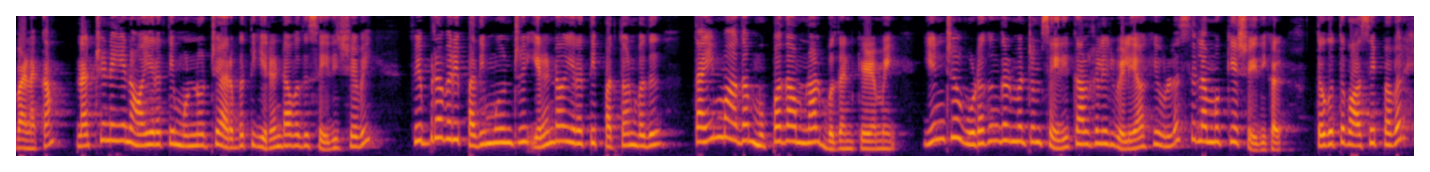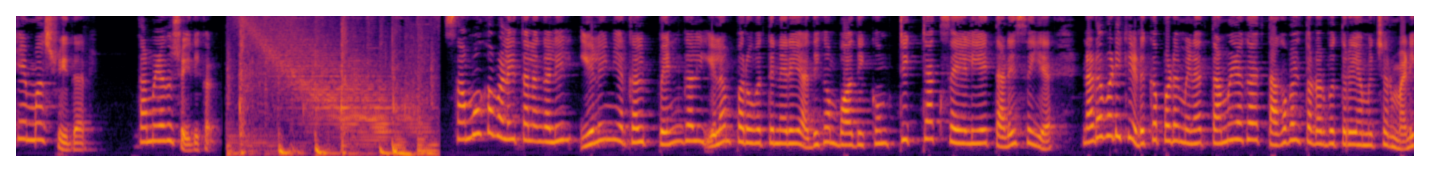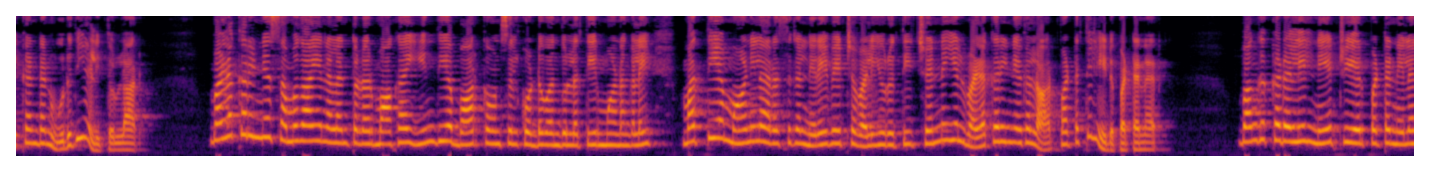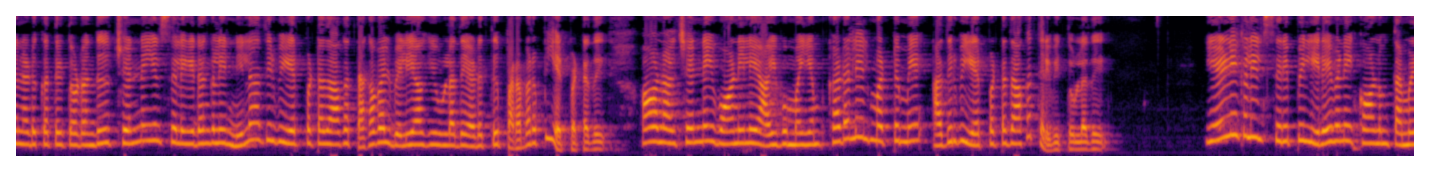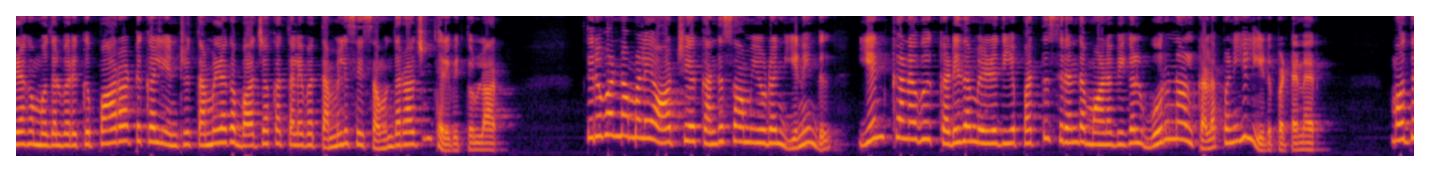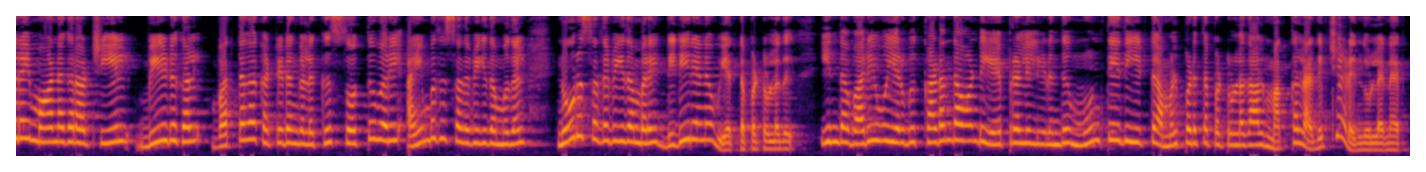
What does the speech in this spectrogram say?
வணக்கம். நற்றினையின் ஆயிரத்தி முன்னூற்றி அறுபத்தி இரண்டாவது செய்தி சேவை பிப்ரவரி பதிமூன்று இரண்டாயிரத்தி பத்தொன்பது தை மாதம் முப்பதாம் நாள் புதன்கிழமை. இன்று ஊடகங்கள் மற்றும் செய்தித்தாள்களில் வெளியாகியுள்ள சில முக்கிய செய்திகள். தொகுத்து வாசிப்பவர் ஹேமா ஸ்ரீதர். தமிழக செய்திகள். சமூக வலைதளங்களில் இளைஞர்கள் பெண்கள் இளம் பருவத்தினரை அதிகம் பாதிக்கும் டிக்டாக் செயலியை தடை செய்ய நடவடிக்கை எடுக்கப்படும் என தமிழக தகவல் தொடர்புத்துறை அமைச்சர் மணிகண்டன் உறுதியளித்துள்ளார். வழக்கறிஞர் சமுதாய நலன் தொடர்பாக இந்திய பார் கவுன்சில் கொண்டு வந்துள்ள தீர்மானங்களை மத்திய மாநில அரசுகள் நிறைவேற்ற வலியுறுத்தி சென்னையில் வழக்கறிஞர்கள் ஆர்ப்பாட்டத்தில் ஈடுபட்டனர். வங்கக்கடலில் நேற்று ஏற்பட்ட நிலநடுக்கத்தை தொடர்ந்து சென்னையில் சில இடங்களில் நில அதிர்வு ஏற்பட்டதாக தகவல் வெளியாகியுள்ளதை அடுத்து பரபரப்பு ஏற்பட்டது. ஆனால் சென்னை வானிலை ஆய்வு மையம் கடலில் மட்டுமே அதிர்வு ஏற்பட்டதாக தெரிவித்துள்ளது. ஏழைகளில் சிரிப்பில் இறைவனை காணும் தமிழக முதல்வருக்கு பாராட்டுகள் என்று தமிழக பாஜக தலைவர் தமிழிசை சவுந்தரராஜன் தெரிவித்துள்ளார். திருவண்ணாமலை ஆட்சியர் கந்தசாமியுடன் இணைந்து என் கனவு கடிதம் எழுதிய பத்து சிறந்த மாணவிகள் ஒருநாள் களப்பணியில் ஈடுபட்டனர். மதுரை மாநகராட்சியில் வீடுகள் வர்த்தக கட்டிடங்களுக்கு சொத்து வரி ஐம்பது சதவிகிதம் முதல் நூறு சதவிகிதம் வரை திடீரென உயர்த்தப்பட்டுள்ளது. இந்த வரி உயர்வு கடந்த ஆண்டு ஏப்ரலில் இருந்து முன் தேதியிட்டு அமல்படுத்தப்பட்டுள்ளதால் மக்கள் அதிர்ச்சி அடைந்துள்ளனர்.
